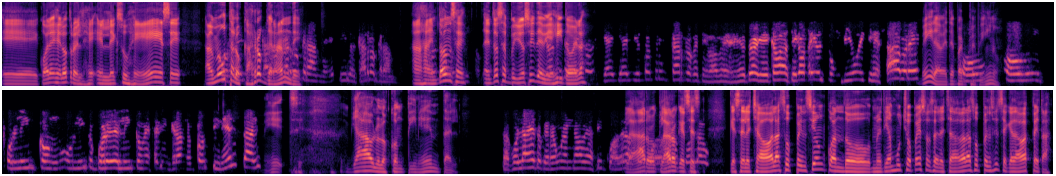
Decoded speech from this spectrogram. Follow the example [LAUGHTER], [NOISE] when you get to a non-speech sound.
eh, ¿cuál es el otro? El, Lexus GS. A mí me gustan los carros grandes. Carros grandes, sí, los carros grandes. Ajá, entonces, entonces pues yo soy de viejito, ¿verdad? Ya, ya, yo encontré un carro que te va a ver. Yo te que acaba de traer un Buick que les abre. Mira, vete para el o, pepino. o un, un Lincoln, un Lincoln, ¿cuál es el Lincoln ese bien grande? Un Continental. Sí. [LAUGHS] Diablo, los Continental. ¿Te acuerdas de eso? Que eran unas naves así cuadradas. Claro, cuadradas claro por que se-. Que se le echaba la suspensión cuando metías mucho peso, se le echaba la suspensión y se quedaba espeta.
